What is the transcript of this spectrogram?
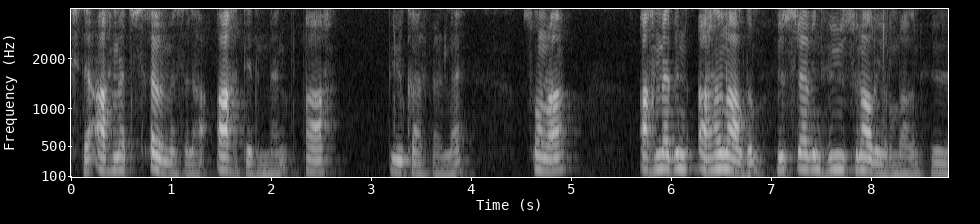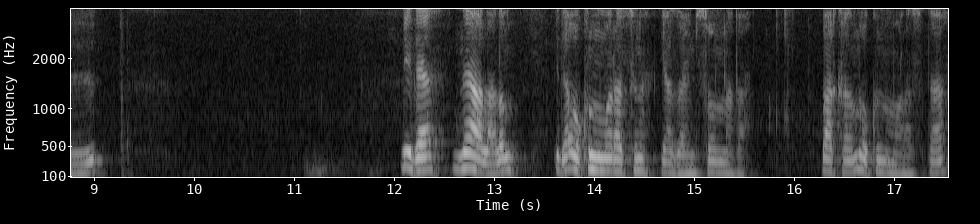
İşte Ahmet Hüsrev mesela ah dedim ben ah büyük harflerle. Sonra Ahmet'in ahını aldım. Hüsrev'in hü'sünü alıyorum bakın. Hü. Bir de ne alalım? Bir de okul numarasını yazayım sonuna da. Bakalım okul numarası da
